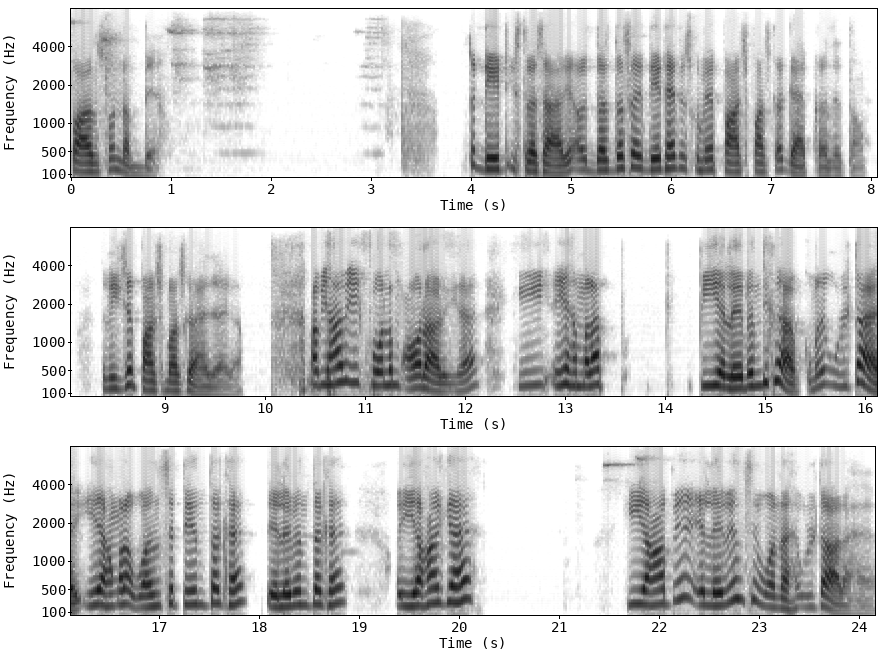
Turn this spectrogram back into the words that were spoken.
पाँच सौ नब्बे। तो डेट इस तरह से आ गया और दस दस का डेट है तो इसको मैं पाँच पाँच का गैप कर देता हूँ। तो नीचे पाँच पाँच का आ जाएगा। अब यहाँ एक प्रॉब्लम और आ रही है कि ये हमारा पी एलेवन दिख रहा है आपको? मतलब उल्टा है। ये हमारा वन से टेन तक है इलेवन तक है। और यहाँ क्या है? कि यहाँ पे इलेवन से वन है, उल्टा आ रहा है।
